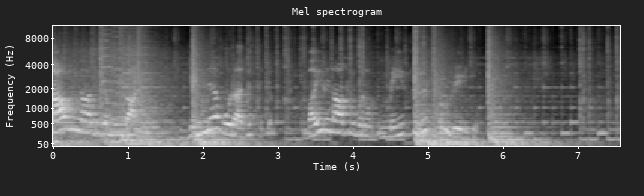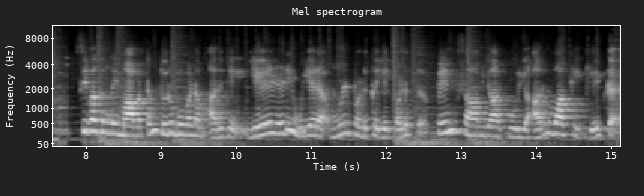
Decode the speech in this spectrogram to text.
சாமியாடிய மூதாட்டி. என்ன ஒரு அதிசயம்? வைரலாகி வரும் மெய்சிலிருக்கும் வீடியோ சிவகங்கை மாவட்டம் திருபுவனம் அருகே ஏழடி உயர முள்படுக்கையில் படுத்து பெண் சாமியார் கூறிய அருள்வாக்கை கேட்க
